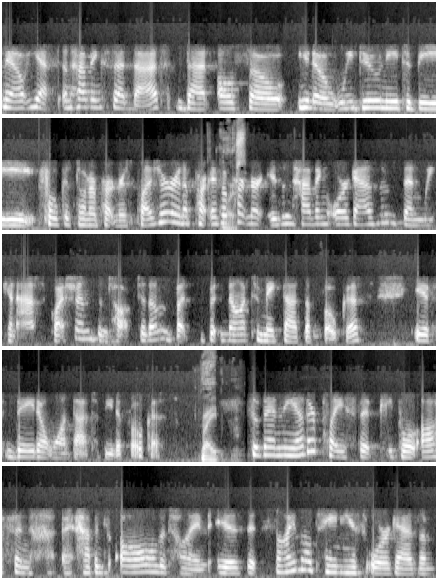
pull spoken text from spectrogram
Now, yes, and having said that, that also, you know, we do need to be focused on our partner's pleasure. And a par- if a partner isn't having orgasms, then we can ask questions and talk to them, but but not to make that the focus if they don't want that to be the focus. Right. So then the other place that people often happens all the time is that simultaneous orgasm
